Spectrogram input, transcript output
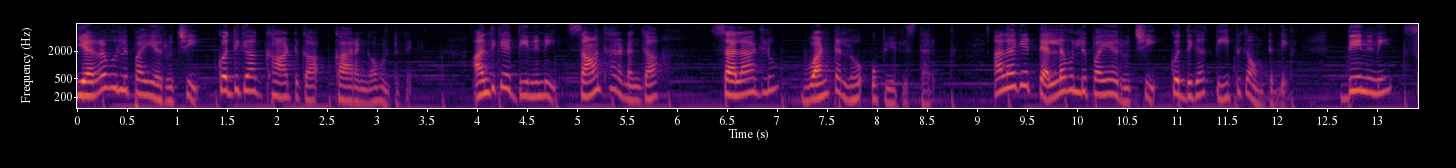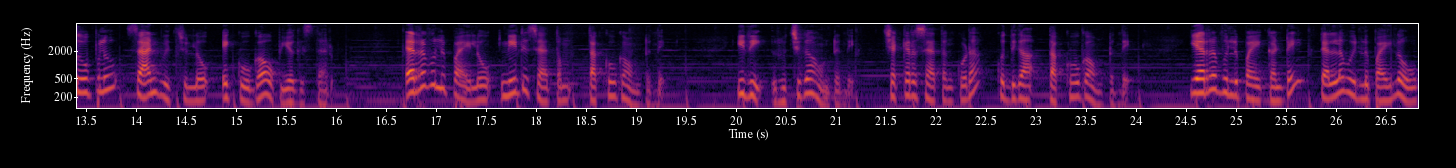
ఎర్ర ఉల్లిపాయ రుచి కొద్దిగా ఘాటుగా కారంగా ఉంటుంది. అందుకే దీనిని సాధారణంగా సలాడ్లు వంటల్లో ఉపయోగిస్తారు. అలాగే తెల్ల ఉల్లిపాయ రుచి కొద్దిగా తీపిగా ఉంటుంది. దీనిని సూపులు శాండ్విచ్ల్లో ఎక్కువగా ఉపయోగిస్తారు. ఎర్ర ఉల్లిపాయలో నీటి శాతం తక్కువగా ఉంటుంది. ఇది రుచిగా ఉంటుంది. చక్కెర శాతం కూడా కొద్దిగా తక్కువగా ఉంటుంది. ఎర్ర ఉల్లిపాయ కంటే తెల్ల ఉల్లిపాయలో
